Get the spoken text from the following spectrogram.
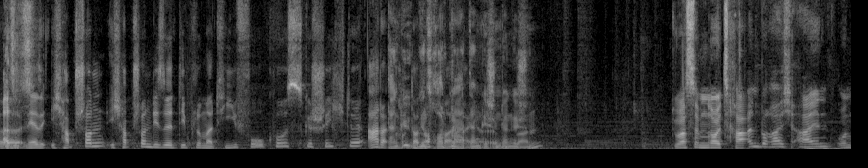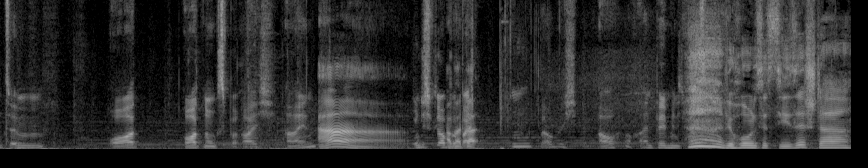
Äh, also- nee, also ich habe schon, ich hab schon diese Diplomatie-Fokus-Geschichte. Ah, da Danke kommt dann übrigens, Rottmar. Dankeschön, irgendwann. Dankeschön. Du hast im neutralen Bereich ein und im Ord Ordnungsbereich ein. Ah. Und ich glaube, bei da- glaube ich, auch noch ein. Ganz Ah, Wir holen uns jetzt diese Stadt,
